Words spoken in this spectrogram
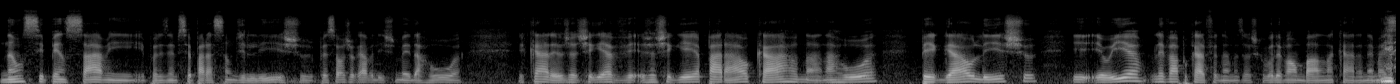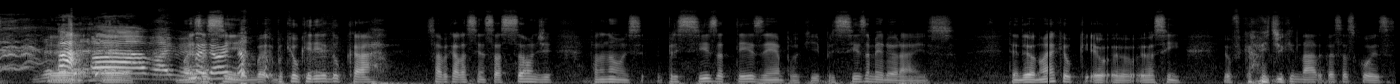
Não se pensava em, por exemplo, separação de lixo. O pessoal jogava lixo no meio da rua. E cara, eu já cheguei a ver, eu já cheguei a parar o carro na, na rua, pegar o lixo e eu ia levar pro cara. Eu Falei, não, mas eu acho que eu vou levar um balo na cara, né? Mas é, é, mas Melhor assim, b- porque eu queria educar. Sabe aquela sensação de falar, não, precisa ter exemplo aqui, precisa melhorar isso. Entendeu? Não é que eu, eu, eu, eu, assim, eu ficava indignado com essas coisas.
